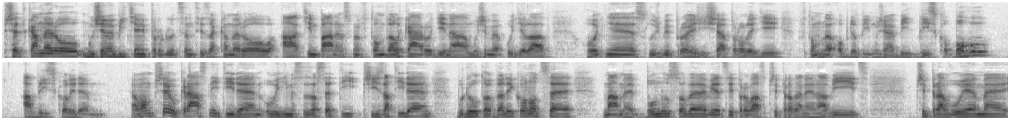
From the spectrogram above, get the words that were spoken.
před kamerou, můžeme být těmi producenty za kamerou a tím pádem jsme v tom velká rodina, můžeme udělat hodně služby pro Ježíše a pro lidi v tomhle období. Můžeme být blízko Bohu a blízko lidem. Já vám přeju krásný týden, uvidíme se zase tý, příš za týden, budou to velikonoce, máme bonusové věci pro vás připravené navíc, připravujeme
